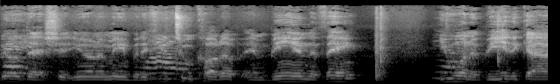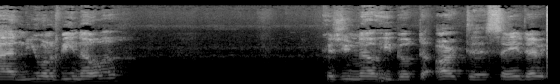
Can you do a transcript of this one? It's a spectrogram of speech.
build Right. that shit. You know what I mean? But if you're too caught up in being the thing, you want to be the guy and you want to be Noah. Because you know he built the ark to save every.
